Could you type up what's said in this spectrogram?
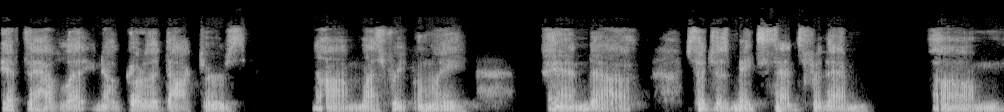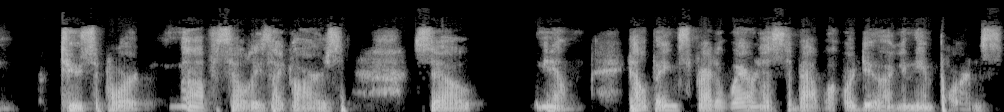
They have to have, you know, go to the doctors um, less frequently. And uh, so it just makes sense for them um, to support uh, facilities like ours. So, you know, helping spread awareness about what we're doing and the importance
